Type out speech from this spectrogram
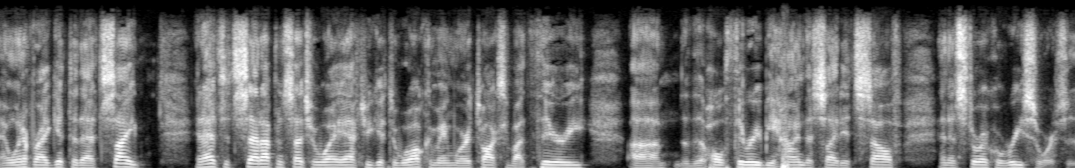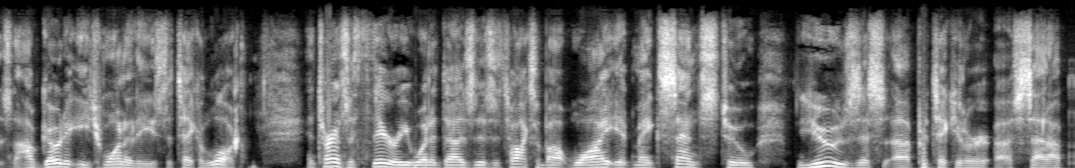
and whenever I get to that site, it has it set up in such a way after you get to welcoming where it talks about theory, uh, the, the, whole theory behind the site itself, and historical resources. Now I'll go to each one of these to take a look. In terms of theory, what it does is it talks about why it makes sense to use this uh, particular uh, setup,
